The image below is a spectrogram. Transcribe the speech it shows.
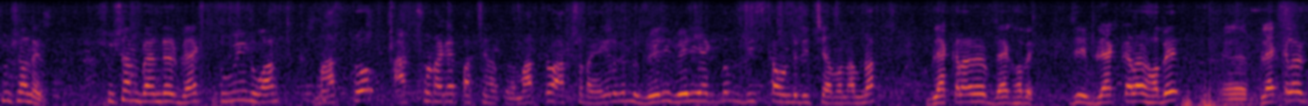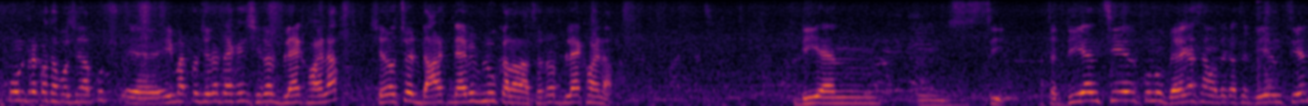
সুশানের, সুশান ব্র্যান্ডের ব্যাগ টু ইন ওয়ান মাত্র আটশো টাকায় পাচ্ছেন আপনারা, মাত্র আটশো টাকা এগুলো কিন্তু ভেরি ভেরি একদম ডিসকাউন্টে দিচ্ছি এমন আমরা ব্ল্যাক কালারের ব্যাগ হবে। জি ব্ল্যাক কালার হবে। ব্ল্যাক কালার কোনটার কথা বলছেন আপু? আহ, এই মাত্র যেটা দেখেছি সেটার ব্ল্যাক হয় না। সেটা হচ্ছে ডার্ক নেভি ব্লু কালার আছে ওটার ব্ল্যাক হয় না। ডিএন সি আচ্ছা ডিএনসি এর কোনো ব্যাগ আছে আমাদের কাছে? ডিএনসি এর?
